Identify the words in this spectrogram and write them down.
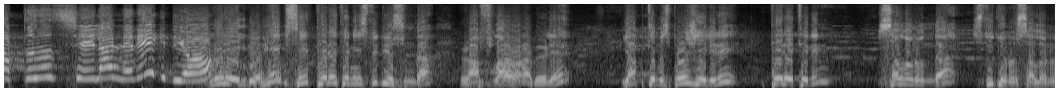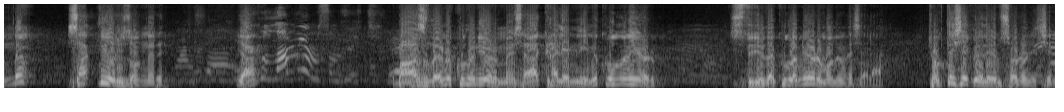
yaptığınız şeyler nereye gidiyor? Nereye gidiyor? Hepsi TRT'nin stüdyosunda raflar var böyle. Yaptığımız projeleri TRT'nin salonunda, stüdyonun salonunda saklıyoruz onları. Ya Kullanmıyor musunuz hiç? bazılarını kullanıyorum mesela kalemliğimi kullanıyorum. Stüdyoda kullanıyorum onu mesela. Çok teşekkür ederim sorun için.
